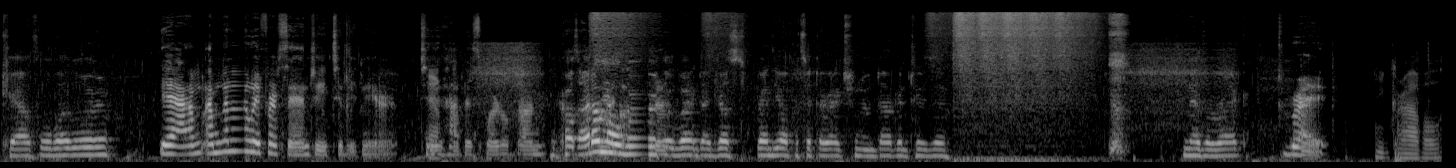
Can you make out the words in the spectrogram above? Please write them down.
careful, by the way, Yeah, I'm, I'm gonna wait for Sanji to be near to Yeah. have his portal done. because I don't know where they went. I just ran the opposite direction and dug into the netherrack. Right. Need gravel.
